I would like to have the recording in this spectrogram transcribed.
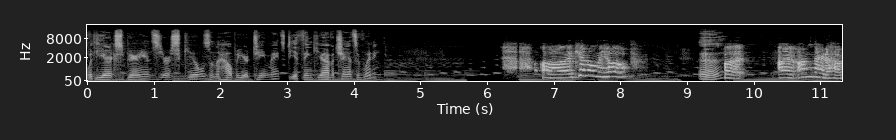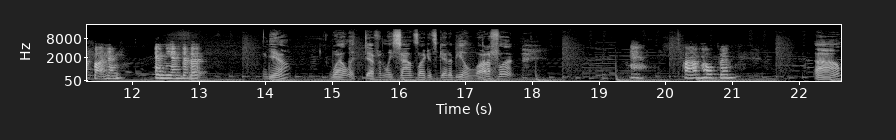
With your experience, your skills, and the help of your teammates, do you think you have a chance of winning? Uh, I can only hope, Uh, but I, I'm there to have fun and in the end of it. yeah? Well, it definitely sounds like it's gonna be a lot of fun. I'm hoping. Um,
